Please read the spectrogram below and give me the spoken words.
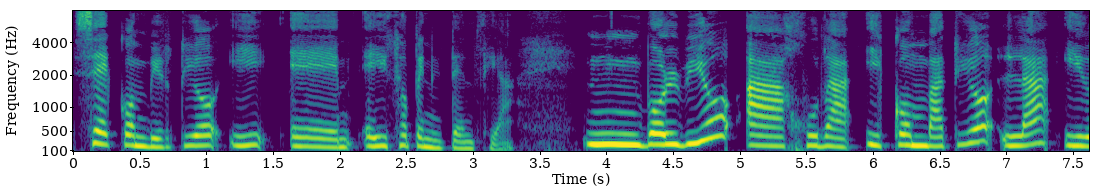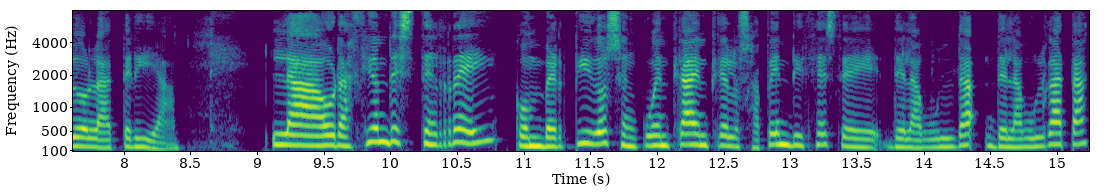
se convirtió y, eh, e hizo penitencia mm, volvió a Judá y combatió la idolatría. La oración de este rey convertido se encuentra entre los apéndices de, la, Vulgata,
